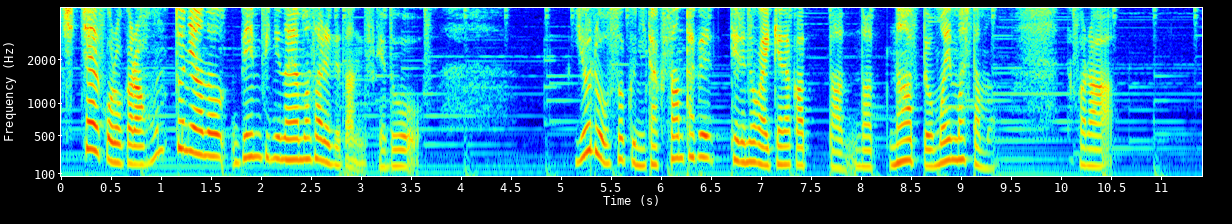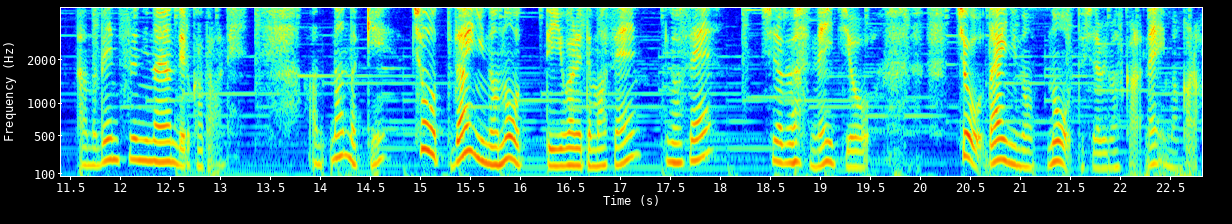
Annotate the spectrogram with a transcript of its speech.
ちっちゃい頃から本当にあの、便秘に悩まされてたんですけど、夜遅くにたくさん食べてるのがいけなかったんだなって思いましたもん。だから、あの、便通に悩んでる方はね、あ、なんだっけ？腸って第二の脳って言われてません？気のせい調べますね、一応。腸第二の脳って調べますからね、今から。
